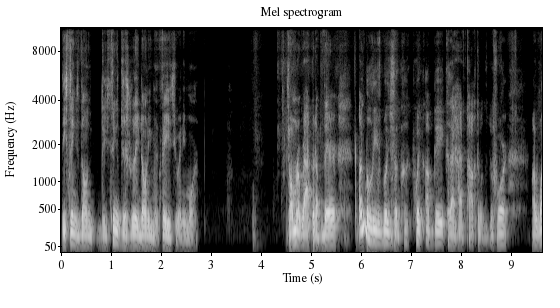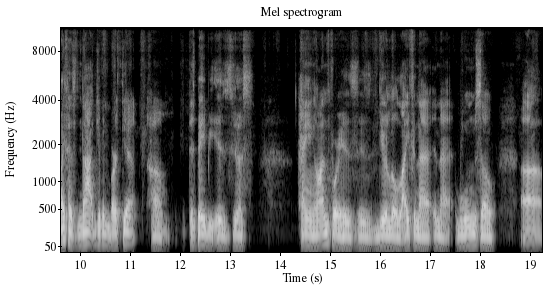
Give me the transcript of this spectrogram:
these things don't these things just really don't even faze you anymore. So I'm going to wrap it up there. Unbelievably, just a quick, quick update because I have talked about this before. My wife has not given birth yet. Um, this baby is just hanging on for his his dear little life in that in that womb. So, uh,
